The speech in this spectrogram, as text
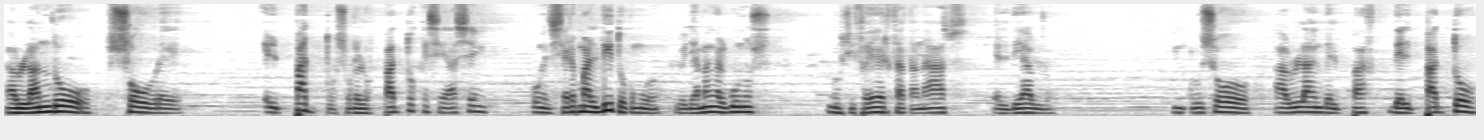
hablando sobre el pacto, sobre los pactos que se hacen con el ser maldito, como lo llaman algunos, Lucifer, Satanás, el diablo. Incluso hablan del, del pacto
